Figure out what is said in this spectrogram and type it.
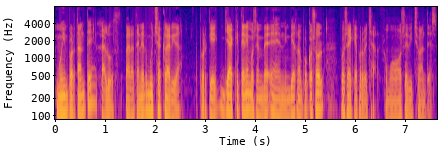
Muy importante la luz, para tener mucha claridad. Porque ya que tenemos en, invierno poco sol, pues hay que aprovechar, como os he dicho antes.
